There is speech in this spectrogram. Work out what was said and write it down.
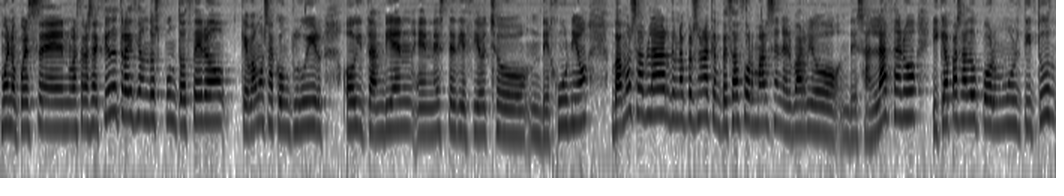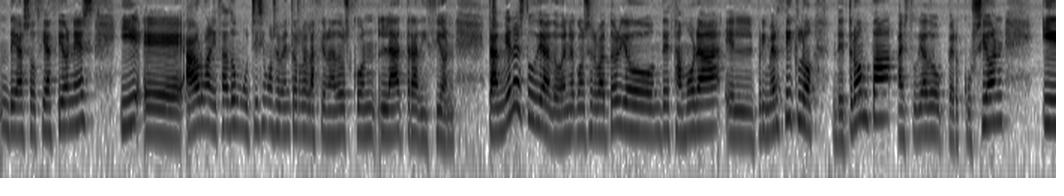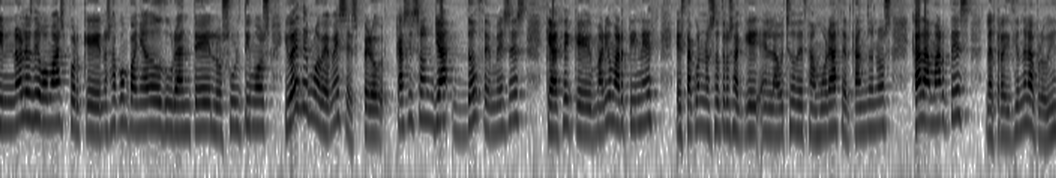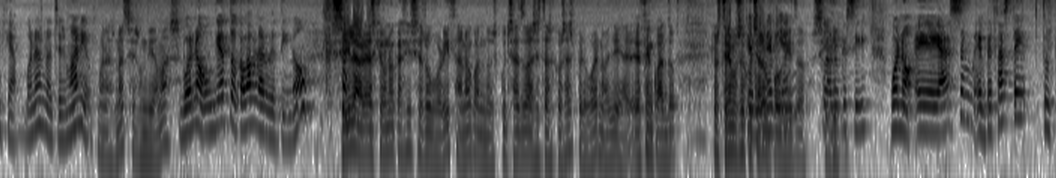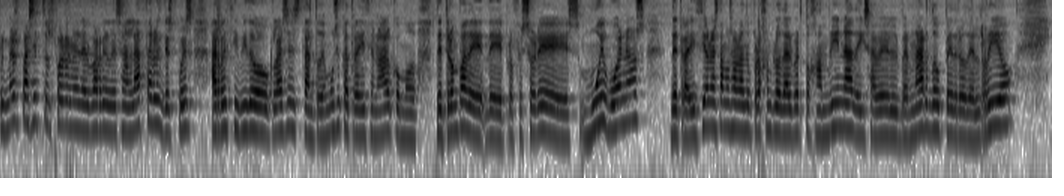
Bueno, pues en nuestra sección de Tradición 2.0, que vamos a concluir hoy también en este 18 de junio, vamos a hablar de una persona que empezó a formarse en el barrio de San Lázaro y que ha pasado por multitud de asociaciones y eh, ha organizado muchísimos eventos relacionados con la tradición. También ha estudiado en el Conservatorio de Zamora el primer ciclo de trompa, ha estudiado percusión y no les digo más porque nos ha acompañado durante los últimos, iba a decir nueve meses, pero casi son ya doce meses que hace que Mario Martínez está con nosotros aquí en la 8 de Zamora acercándonos cada martes la tradición de la provincia. Buenas noches, Mario. Buenas noches, un día más. Bueno, un día tocaba hablar de ti, ¿no? Sí, la verdad es que uno casi se ruboriza, ¿no? Cuando escucha todas estas cosas, pero bueno, oye, de vez en cuando los tenemos que escuchar un poquito. Claro que sí. Bueno, eh, em, empezaste, tus primeros pasitos fueron en el barrio de San Lázaro y después has recibido clases tanto de música tradicional como de trompa de, profesores muy buenos. De tradición estamos hablando, por ejemplo, de Alberto Jambrina, de Isabel Bernardo, Pedro del Río.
